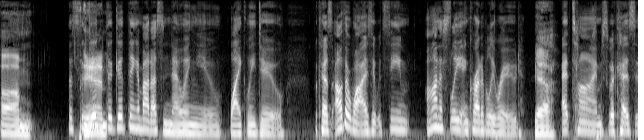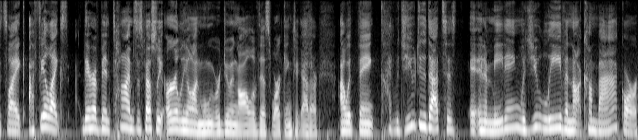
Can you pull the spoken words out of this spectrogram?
Um, That's the good, the good thing about us knowing you like we do, because otherwise it would seem honestly incredibly rude yeah. at times. Because it's like I feel like s- there have been times, especially early on when we were doing all of this working together, I would think, God, would you do that to in a meeting? Would you leave and not come back, or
